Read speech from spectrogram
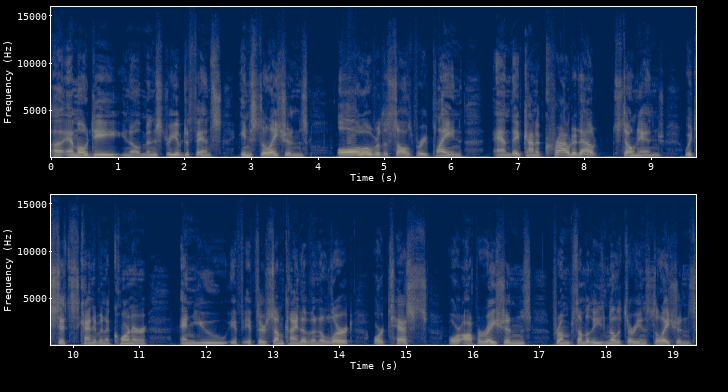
uh, MOD, you know, Ministry of Defense installations all over the Salisbury Plain, and they've kind of crowded out Stonehenge, which sits kind of in a corner. And you, if if there's some kind of an alert or tests or operations from some of these military installations,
